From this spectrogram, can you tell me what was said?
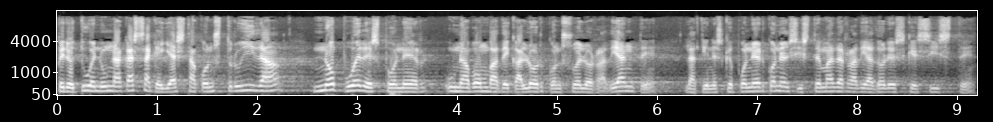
Pero tú en una casa que ya está construida no puedes poner una bomba de calor con suelo radiante, la tienes que poner con el sistema de radiadores que existe.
